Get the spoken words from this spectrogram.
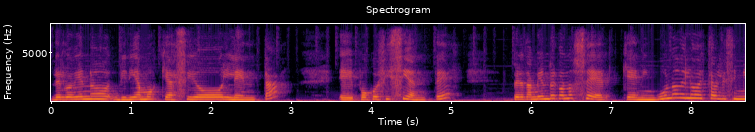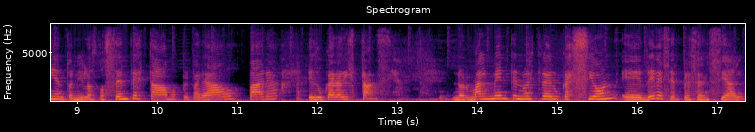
del gobierno, diríamos que ha sido lenta, eh, poco eficiente, pero también reconocer que ninguno de los establecimientos ni los docentes estábamos preparados para educar a distancia. Normalmente nuestra educación debe ser presencial,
